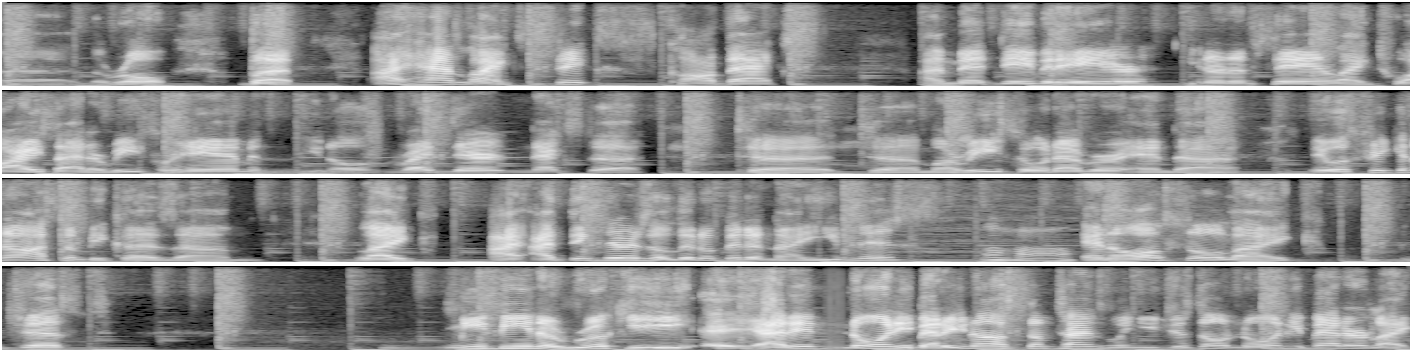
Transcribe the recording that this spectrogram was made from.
the the role. But I had like six callbacks. I met David Ayer. You know what I'm saying? Like twice. I had to read for him, and you know, right there next to to to Maurice or whatever. And uh, it was freaking awesome because, um, like, I I think there's a little bit of naiveness Mm-hmm. and also like just me being a rookie i didn't know any better you know how sometimes when you just don't know any better like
